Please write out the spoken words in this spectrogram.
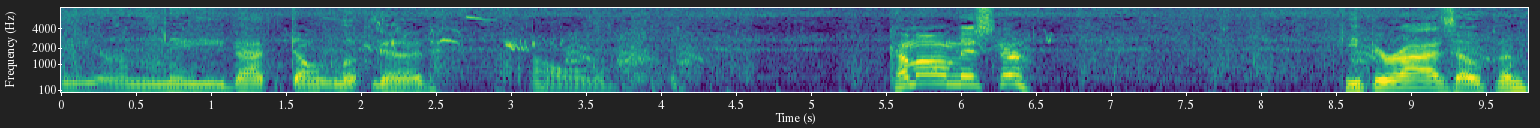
Dear me, that don't look good. Oh. Come on, mister. Keep your eyes open.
